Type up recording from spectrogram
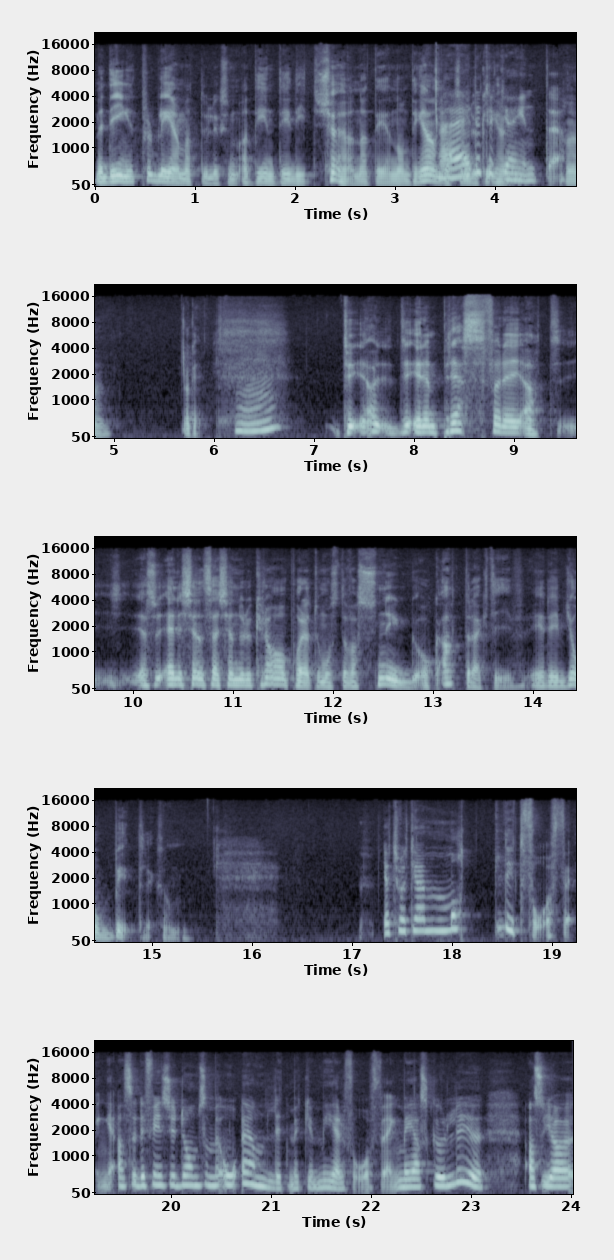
Men det är inget problem att, du liksom, att det inte är ditt kön, att det är någonting annat? som Nej, du det kan- tycker jag inte. Nej. Okej. Mm. Ja, det- Är det en press för dig att... Alltså, eller här, känner du krav på dig att du måste vara snygg och attraktiv? Är det jobbigt? Liksom? Jag tror att jag är måttligt fåfäng. Alltså det finns ju de som är oändligt mycket mer fåfäng. Men jag skulle ju, alltså jag,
